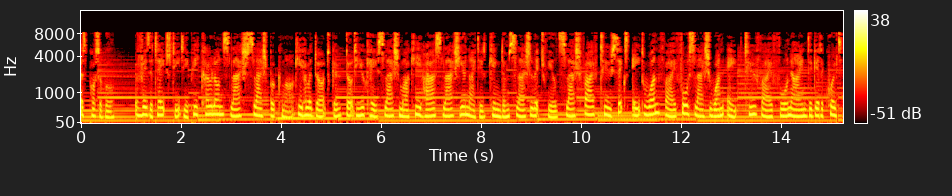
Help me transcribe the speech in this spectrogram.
as possible. Visit http colon slash slash bookmarqueehire.co.uk slash marqueehire slash United Kingdom slash Lichfield slash 52681554 slash 182549 to get a quote.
